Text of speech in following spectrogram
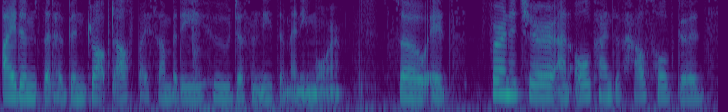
items that have been dropped off by somebody who doesn't need them anymore. So it's furniture and all kinds of household goods.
